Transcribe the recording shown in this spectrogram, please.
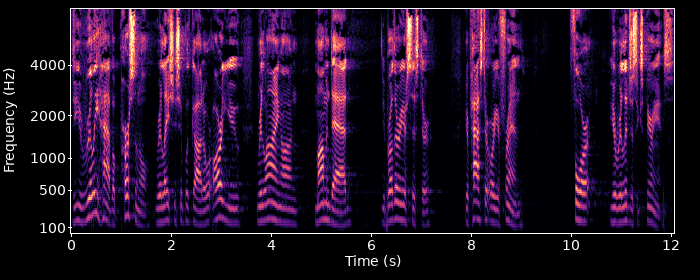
Do you really have a personal relationship with God, or are you relying on mom and dad, your brother or your sister, your pastor or your friend for your religious experience.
